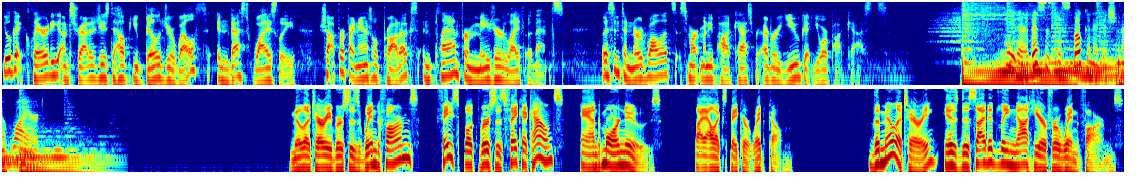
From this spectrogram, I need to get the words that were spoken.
You'll get clarity on strategies to help you build your wealth, invest wisely, shop for financial products, and plan for major life events. Listen to NerdWallet's Smart Money Podcast wherever you get your podcasts. Hey there, this is the spoken edition of Wired. Military versus wind farms, Facebook versus fake accounts, and more news. By Alex Baker Whitcomb. The military is decidedly not here for wind farms.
